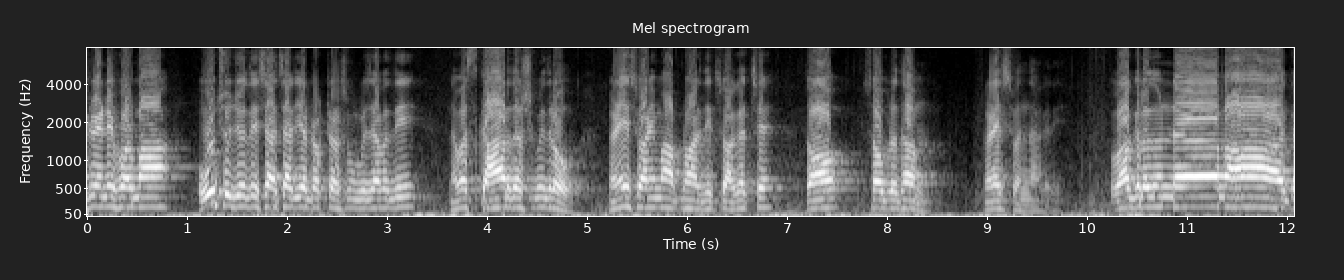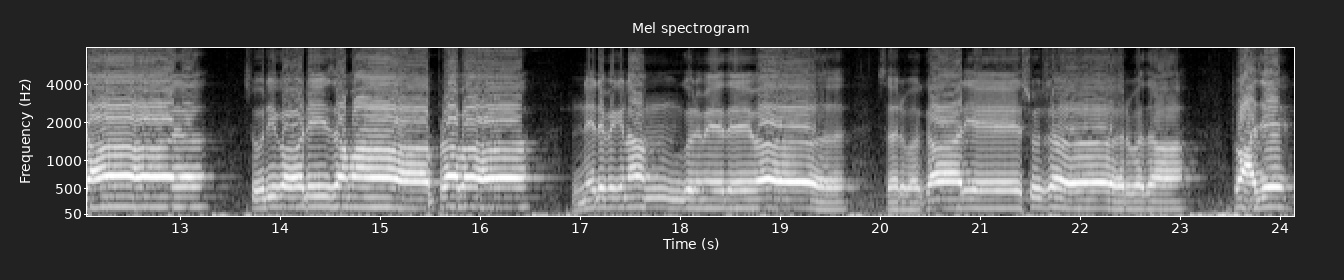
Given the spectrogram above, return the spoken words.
ટ્વેન્ટી ફોરમાં હું છું જ્યોતિષ આચાર્ય ડૉક્ટર સુમ પ્રજાપતિ. નમસ્કાર દર્શક મિત્રો. ગણેશ આપનું હાર્દિક સ્વાગત છે. તો સૌ પ્રથમ ગણેશ વંદના કરી વક્રતુંડ મહાકાય સૂર્યકોટી સમાપ્રભ નિર્વિઘ્નમ ગુરુ મે દેવ. સર્વકાર્યેષુ સર્વદા. તો આજે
